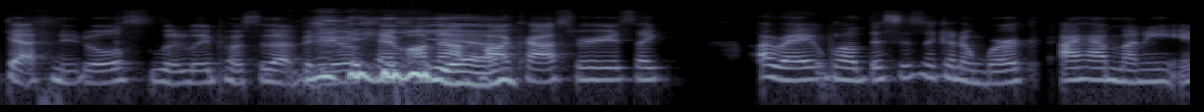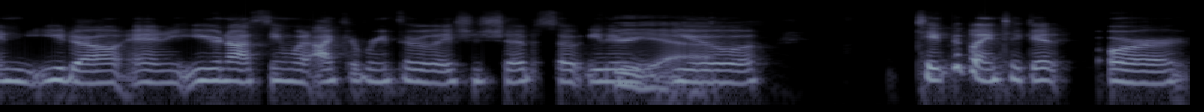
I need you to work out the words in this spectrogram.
Death Noodles literally posted that video of him on Yeah. that podcast where he's like, All right, well, this isn't gonna work. I have money and you don't, and you're not seeing what I could bring to the relationship. So either Yeah. you take the plane ticket or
